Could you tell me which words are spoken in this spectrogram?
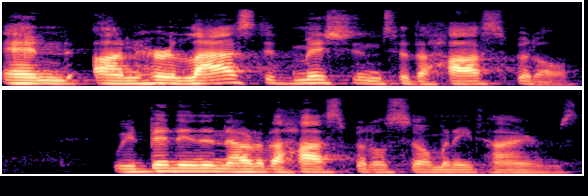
And on her last admission to the hospital, we'd been in and out of the hospital so many times.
